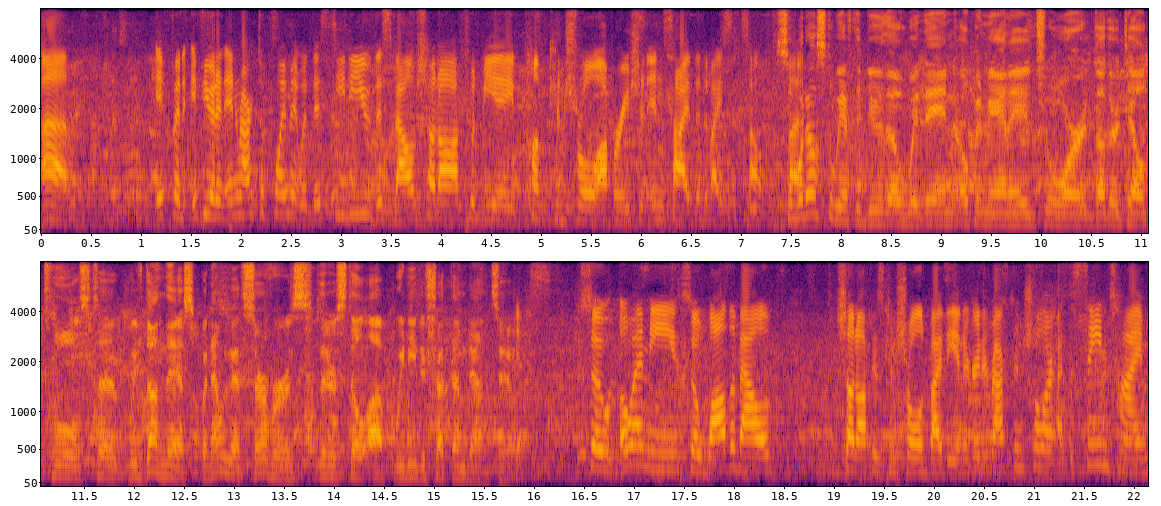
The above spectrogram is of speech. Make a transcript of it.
Um, if, it, if you had an in-rack deployment with this CDU, this valve shut off would be a pump control operation inside the device itself. So what else do we have to do though within OpenManage or the other Dell tools to we've done this, but now we've got servers that are still up. We need to shut them down too. Yes. So OME, so while the valve shut off is controlled by the integrated rack controller, at the same time,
